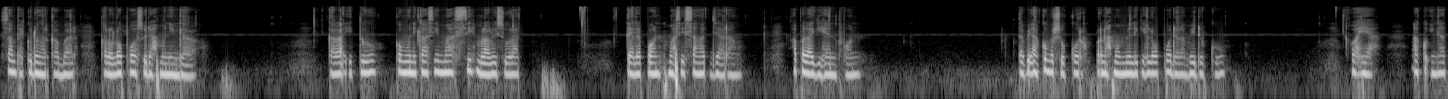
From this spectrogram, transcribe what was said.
sampai ku dengar kabar kalau Lopo sudah meninggal. Kala itu, komunikasi masih melalui surat. Telepon masih sangat jarang, apalagi handphone. Tapi aku bersyukur pernah memiliki Lopo dalam hidupku. Oh ya, aku ingat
